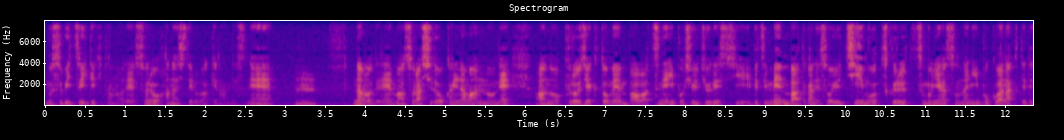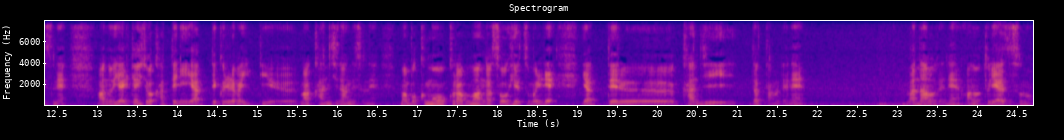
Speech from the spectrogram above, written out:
う結びついてきたのでそれを話してるわけなんですね。うん。なのでね、まあ、ソラシドオカリナマンのね、あの、プロジェクトメンバーは常に募集中ですし、別にメンバーとかね、そういうチームを作るつもりはそんなに僕はなくてですね、あの、やりたい人は勝手にやってくれればいいっていう、まあ、感じなんですよね。まあ、僕もコラボ漫画そういうつもりでやってる感じだったのでね。まあ、なのでね、あの、とりあえずその、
